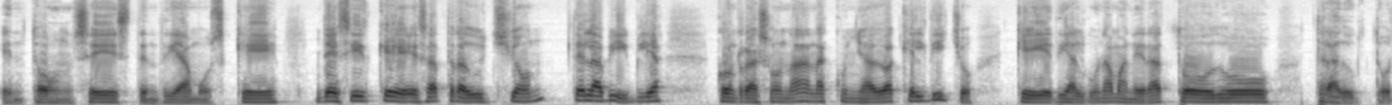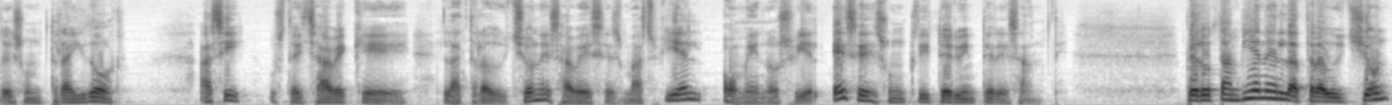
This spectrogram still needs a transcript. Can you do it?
entonces tendríamos que decir que esa traducción de la Biblia, con razón han acuñado aquel dicho, que de alguna manera todo traductor es un traidor. Así, usted sabe que la traducción es a veces más fiel o menos fiel. Ese es un criterio interesante. Pero también en la traducción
